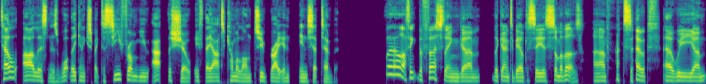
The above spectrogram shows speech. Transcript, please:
tell our listeners what they can expect to see from you at the show if they are to come along to Brighton in September. Well, I think the first thing um, they're going to be able to see is some of us. Um, so uh, we, um,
